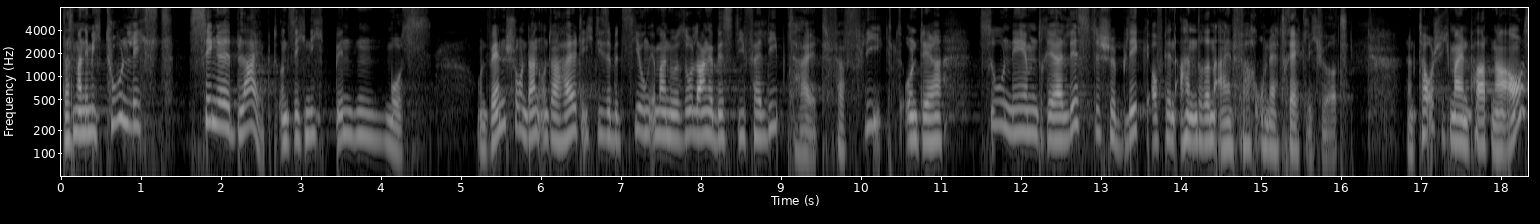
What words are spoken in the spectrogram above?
Dass man nämlich tunlichst Single bleibt und sich nicht binden muss. Und wenn schon, dann unterhalte ich diese Beziehung immer nur so lange, bis die Verliebtheit verfliegt und der zunehmend realistische Blick auf den anderen einfach unerträglich wird. Dann tausche ich meinen Partner aus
